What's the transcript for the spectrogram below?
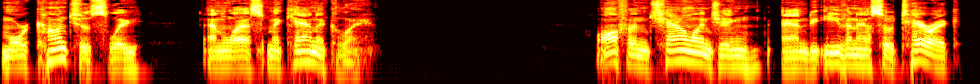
more consciously and less mechanically. Often challenging and even esoteric,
